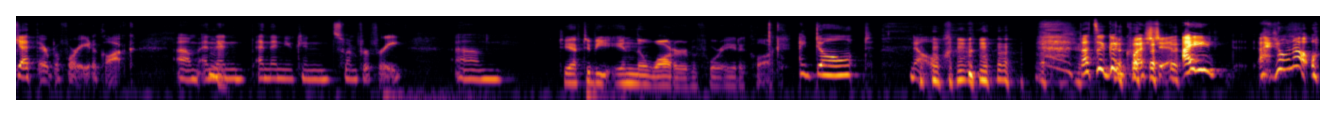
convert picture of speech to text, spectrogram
get there before 8 o'clock. Um, and then and then you can swim for free. Um, Do you have to be in the water before eight o'clock? I don't No, That's a good question. I I don't know.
